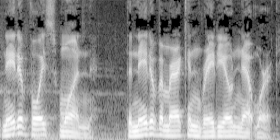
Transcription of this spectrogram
Native Voice One, the Native American Radio Network.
